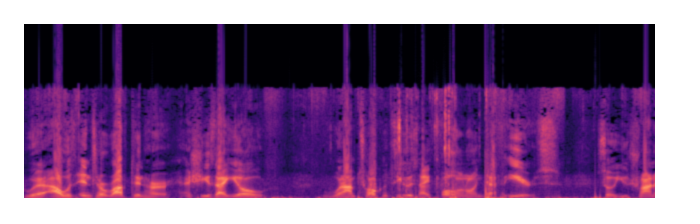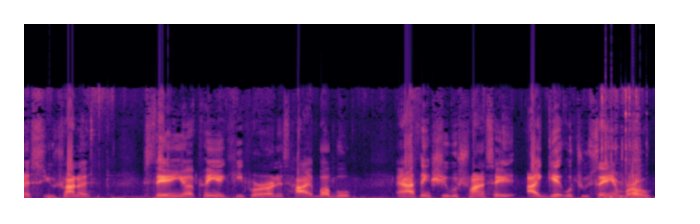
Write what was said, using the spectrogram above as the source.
where I was interrupting her, and she's like, "Yo, when I'm talking to you, it's like falling on deaf ears." So you trying to you trying to stay in your opinion, keep her on this high bubble, and I think she was trying to say, "I get what you're saying, bro,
